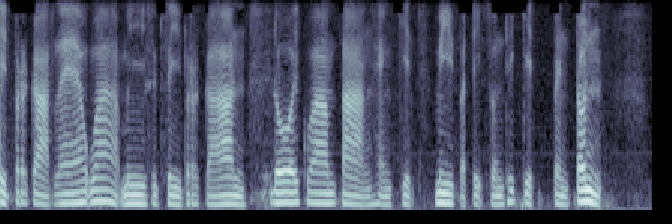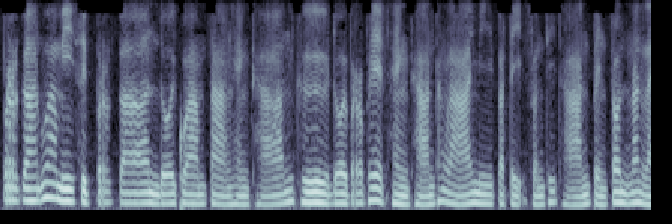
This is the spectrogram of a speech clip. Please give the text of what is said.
ฑิตประกาศแล้วว่ามีสิบสี่ประการ โดยความต่างแห่งกิจมีปฏิสนธิกิจเป็นต้น ประกาศว่ามีสิบประการโดยความต่างแห่งฐานคือโดยประเภทแห่งฐานทั้งหลายมีปฏิสนธิฐานเป็นต้นนั่นแล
